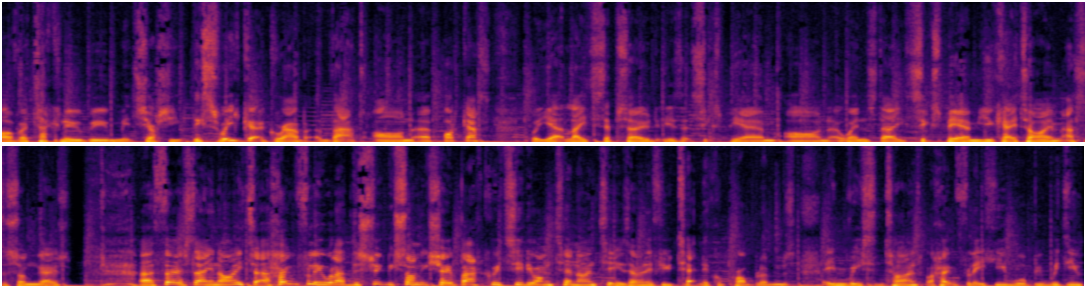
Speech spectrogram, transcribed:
of uh, Takenobu Mitsuyoshi this week. grab that on a podcast. But yeah, latest episode is at 6 p.m. on Wednesday. 6 pm UK time, as the song goes. Uh, Thursday night, uh, hopefully, we'll have the Strictly Sonic show back with CD1 1019. He's having a few technical problems in recent times, but hopefully, he will be with you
